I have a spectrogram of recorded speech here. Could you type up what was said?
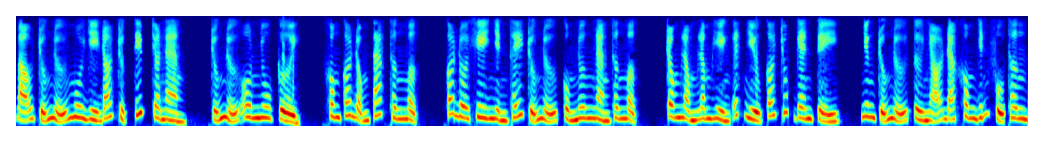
bảo trưởng nữ mua gì đó trực tiếp cho nàng, trưởng nữ ôn nhu cười, không có động tác thân mật, có đôi khi nhìn thấy trưởng nữ cùng nương nàng thân mật, trong lòng Lâm Hiền ít nhiều có chút ghen tị, nhưng trưởng nữ từ nhỏ đã không dính phụ thân,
